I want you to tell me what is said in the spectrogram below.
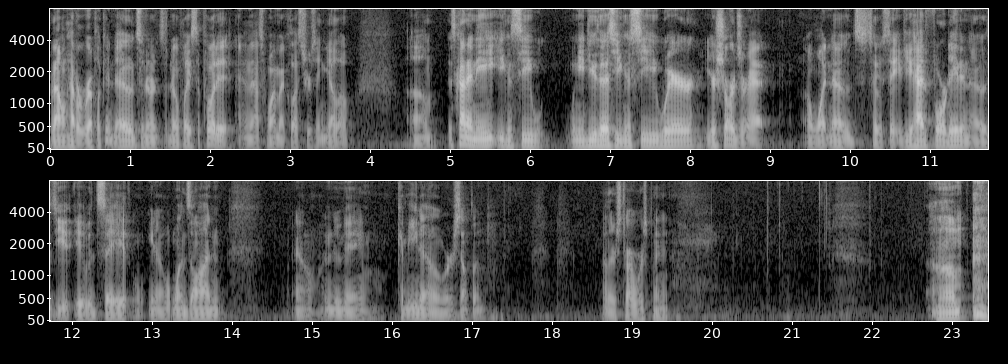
But I don't have a replica node, so there's no place to put it, and that's why my cluster is in yellow. Um, it's kind of neat. You can see when you do this, you can see where your shards are at on what nodes. So say if you had four data nodes, you, it would say, you know, one's on, you know, a new name, Kamino or something. Another Star Wars planet. Um, and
